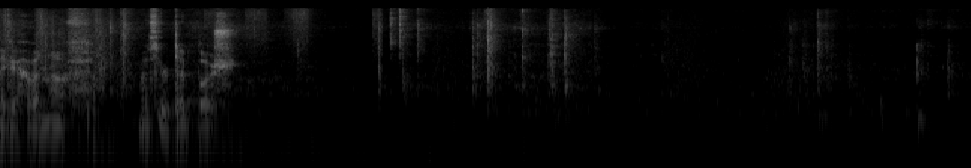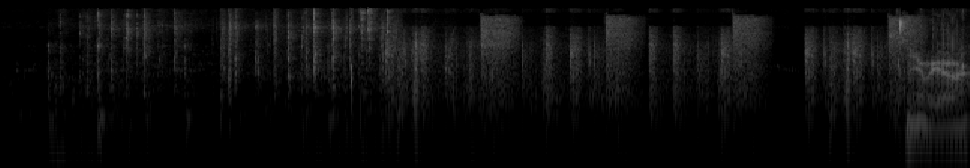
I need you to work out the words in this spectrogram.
I think I have enough. What's their dead bush? There we are.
